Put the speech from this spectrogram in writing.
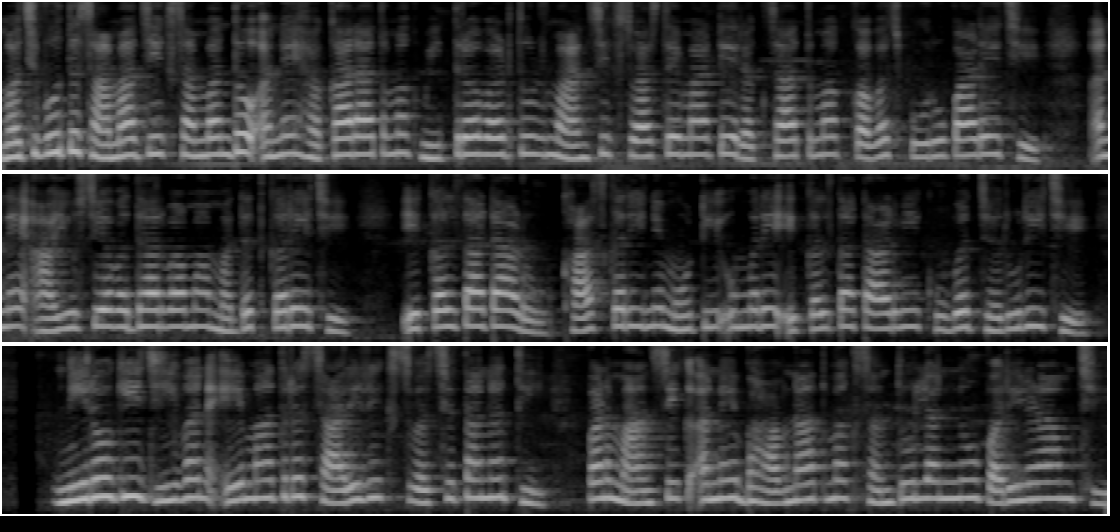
મજબૂત સામાજિક સંબંધો અને હકારાત્મક મિત્ર વર્તુળ માનસિક સ્વાસ્થ્ય માટે રક્ષાત્મક કવચ પૂરું પાડે છે અને આયુષ્ય વધારવામાં મદદ કરે છે. એકલતા ટાળો, ખાસ કરીને મોટી ઉંમરે એકલતા ટાળવી ખૂબ જ જરૂરી છે. નિરોગી જીવન એ માત્ર શારીરિક સ્વચ્છતા નથી, પણ માનસિક અને ભાવનાત્મક સંતુલનનું પરિણામ છે.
